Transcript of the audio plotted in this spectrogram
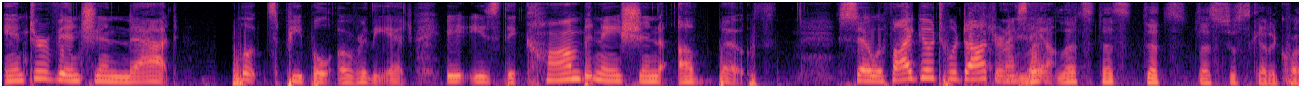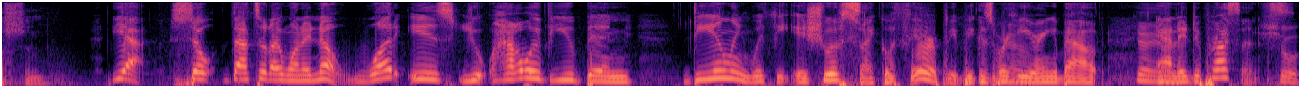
intervention that puts people over the edge. It is the combination of both. So if I go to a doctor and I say, Let, let's let's let's let's just get a question. yeah, so that's what I want to know. What is you? How have you been dealing with the issue of psychotherapy? Because we're Yeah. hearing about Yeah, yeah. antidepressants. Sure.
